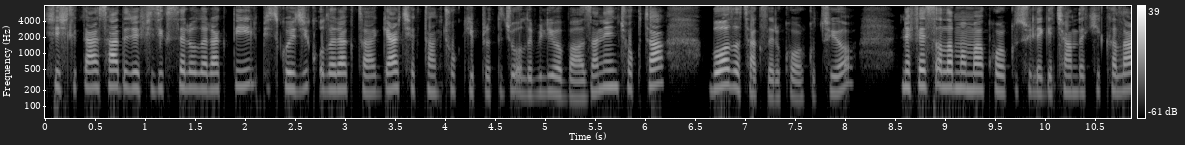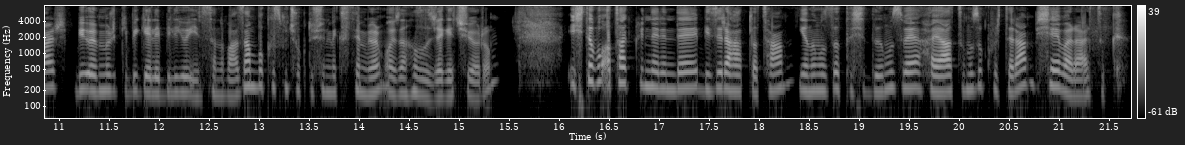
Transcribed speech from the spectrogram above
Şişlikler sadece fiziksel olarak değil, psikolojik olarak da gerçekten çok yıpratıcı olabiliyor bazen. En çok da boğaz atakları korkutuyor. Nefes alamama korkusuyla geçen dakikalar bir ömür gibi gelebiliyor insanı bazen. Bu kısmı çok düşünmek istemiyorum, o yüzden hızlıca geçiyorum. İşte bu atak günlerinde bizi rahatlatan, yanımızda taşıdığımız ve hayatımızı kurtaran bir şey var artık.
